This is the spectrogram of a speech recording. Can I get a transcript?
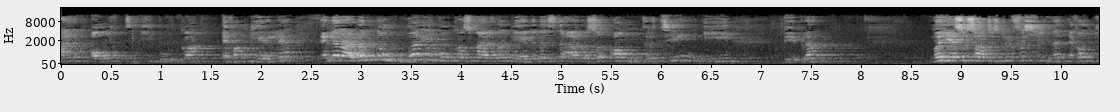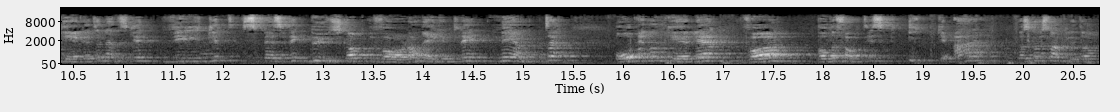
er alt i boka evangeliet? Eller er det noe i boka som er evangeliet, mens det er også andre ting i Bibelen? Når Jesus sa at vi skulle forkynne evangeliet til mennesker, hvilket spesifikt budskap var det han egentlig mente? Og evangeliet, hva, hva det faktisk ikke er? Da skal vi snakke litt om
